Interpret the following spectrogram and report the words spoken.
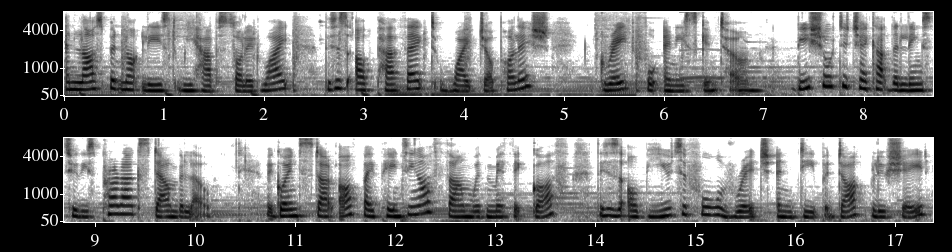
And last but not least, we have Solid White. This is our perfect white gel polish, great for any skin tone. Be sure to check out the links to these products down below. We're going to start off by painting our thumb with Mythic Goth. This is our beautiful, rich and deep dark blue shade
